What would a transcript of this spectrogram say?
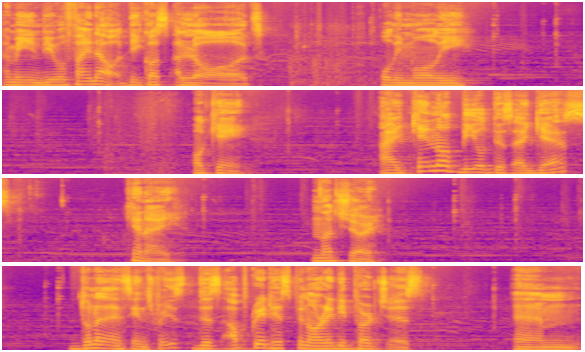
I mean, we will find out. They cost a lot. Holy moly. Okay. I cannot build this, I guess. Can I? I'm not sure. Dunedain Sentries. This upgrade has been already purchased. Um,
